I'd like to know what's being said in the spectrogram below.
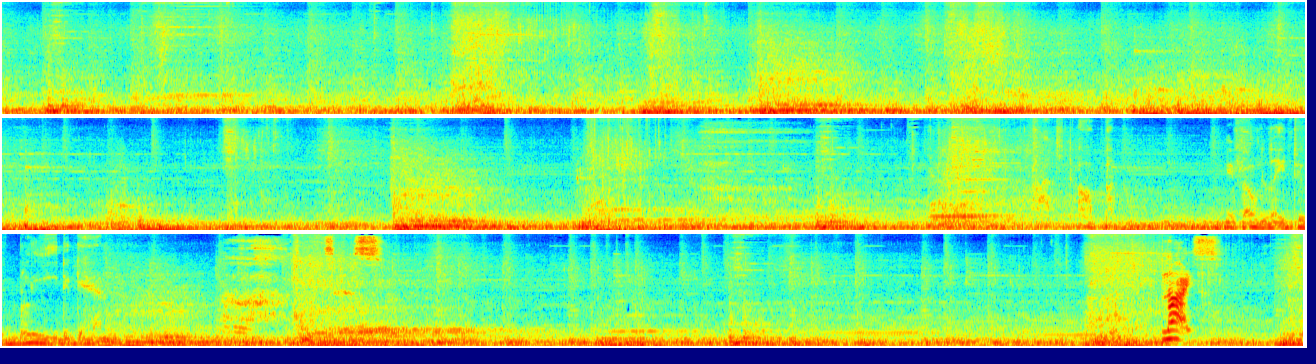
If only to bleed again. Ugh, Jesus. Nice!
